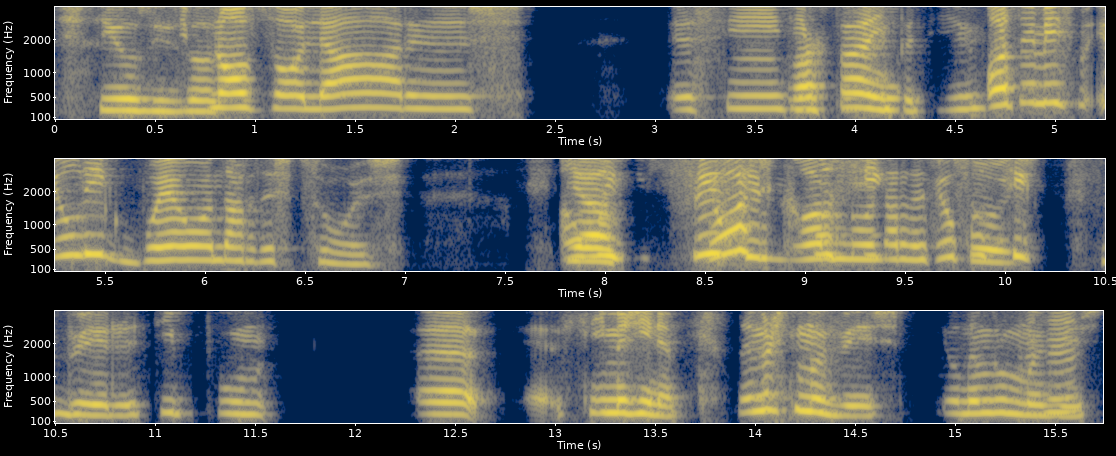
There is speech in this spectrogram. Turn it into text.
estilos exóticos. novos olhares, assim, Lá tipo, está, empatia. ou até mesmo, eu ligo bem ao andar das pessoas. Há Yeah. uma Eu diferença enorme no andar das eu pessoas. consigo perceber, tipo, ah, se- imagina, lembras-te uma vez, eu lembro-me uma Uhum. vez,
